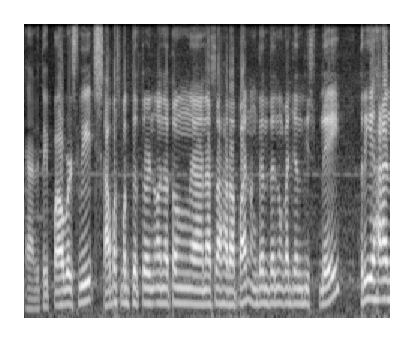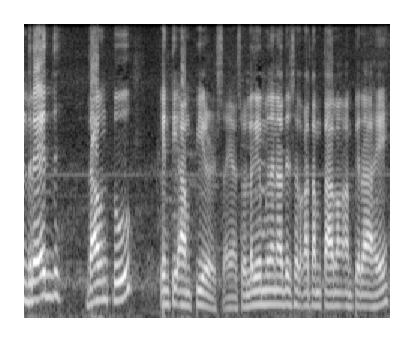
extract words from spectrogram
Yan, ito yung power switch. Tapos magta-turn on na tong ah, nasa harapan. Ang ganda ng kanyang display. 300 down to 20 amperes. Ayan, so lagay muna natin sa katamtamang amperahe.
